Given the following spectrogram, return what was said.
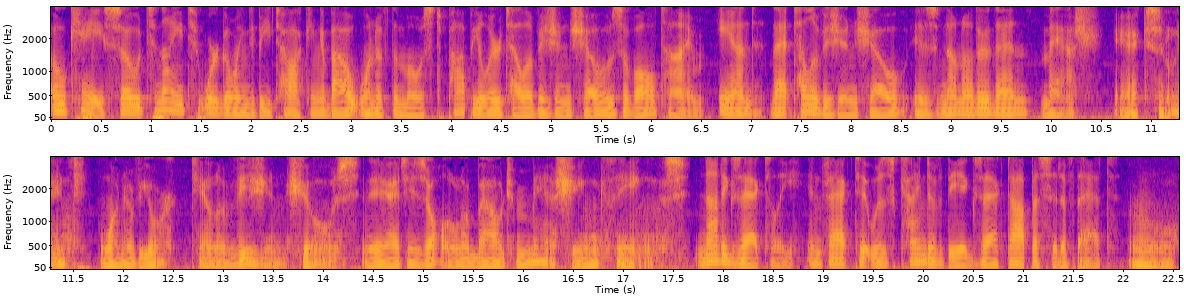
Okay, so tonight we're going to be talking about one of the most popular television shows of all time, and that television show is none other than MASH. Excellent. One of your television shows that is all about mashing things. Not exactly. In fact, it was kind of the exact opposite of that. Oh.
